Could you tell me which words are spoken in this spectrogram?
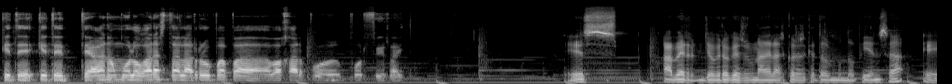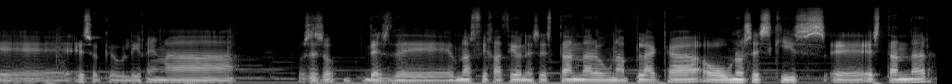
que te, que te, hagan homologar hasta la ropa para bajar por, por freeride. Es. A ver, yo creo que es una de las cosas que todo el mundo piensa. Eh, eso, que obliguen a. Pues eso, desde unas fijaciones estándar o una placa o unos esquís eh, estándar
